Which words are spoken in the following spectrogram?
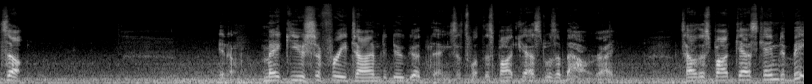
So, you know, make use of free time to do good things. That's what this podcast was about, right? That's how this podcast came to be.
